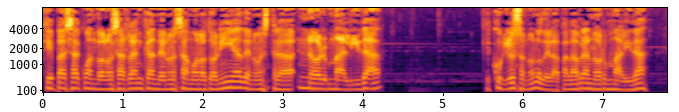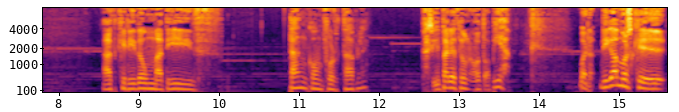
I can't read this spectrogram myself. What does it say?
¿Qué pasa cuando nos arrancan de nuestra monotonía, de nuestra normalidad? Qué curioso, ¿no? Lo de la palabra normalidad. Ha adquirido un matiz tan confortable. Casi parece una utopía. Bueno, digamos que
